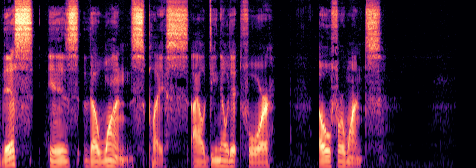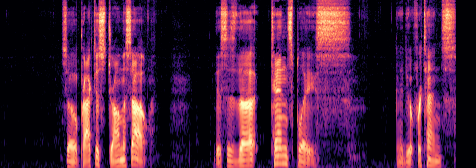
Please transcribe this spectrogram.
This is the ones place. I'll denote it for O for ones. So practice drawing this out. This is the tens place. I'm to do it for tens.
